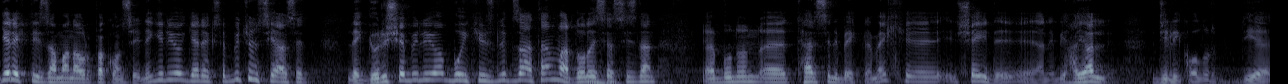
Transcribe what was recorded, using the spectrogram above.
Gerektiği zaman Avrupa Konseyi'ne giriyor, gerekse bütün siyasetle görüşebiliyor. Bu ikiyüzlülük zaten var. Dolayısıyla sizden e, bunun e, tersini beklemek e, şeydi e, yani bir hayalcilik olur diye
